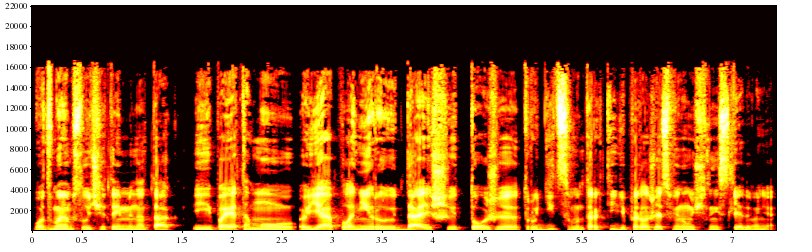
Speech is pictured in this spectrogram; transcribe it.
вот в моем случае это именно так. И поэтому я планирую дальше тоже трудиться в Антарктиде, продолжать свои научные исследования.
